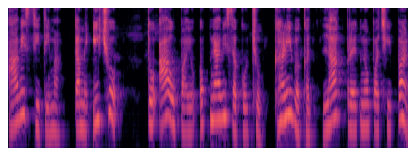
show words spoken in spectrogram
આવી સ્થિતિમાં તમે ઈચ્છો તો આ ઉપાયો અપનાવી શકો છો. ઘણી વખત લાખ પ્રયત્નો પછી પણ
